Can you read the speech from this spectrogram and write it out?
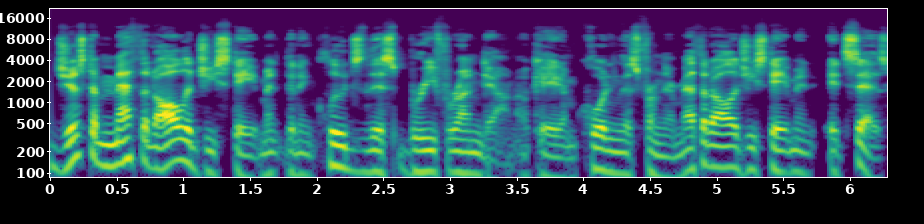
just a methodology statement that includes this brief rundown. Okay, I'm quoting this from their methodology statement. It says,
